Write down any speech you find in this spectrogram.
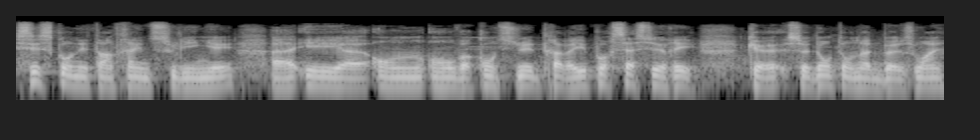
C'est ce qu'on est en train de souligner euh, et on, on, va continuer de travailler pour s'assurer que ce dont on a besoin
